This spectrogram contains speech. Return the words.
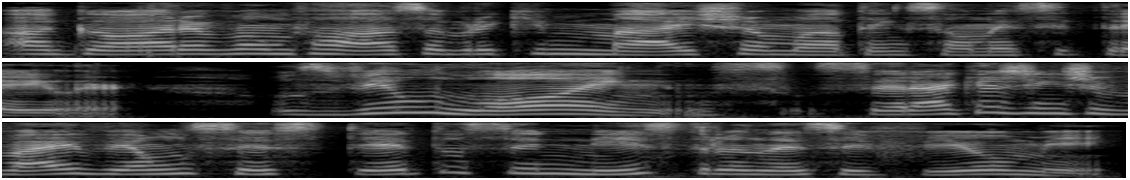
Agora vamos falar sobre o que mais chamou a atenção nesse trailer. Os vilões. Será que a gente vai ver um sexteto sinistro nesse filme?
